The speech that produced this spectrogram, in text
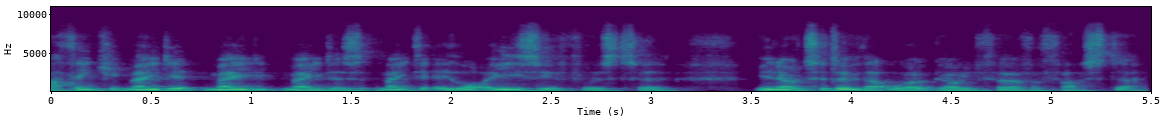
I think it made it made made us made it a lot easier for us to, you know, to do that work going further faster.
